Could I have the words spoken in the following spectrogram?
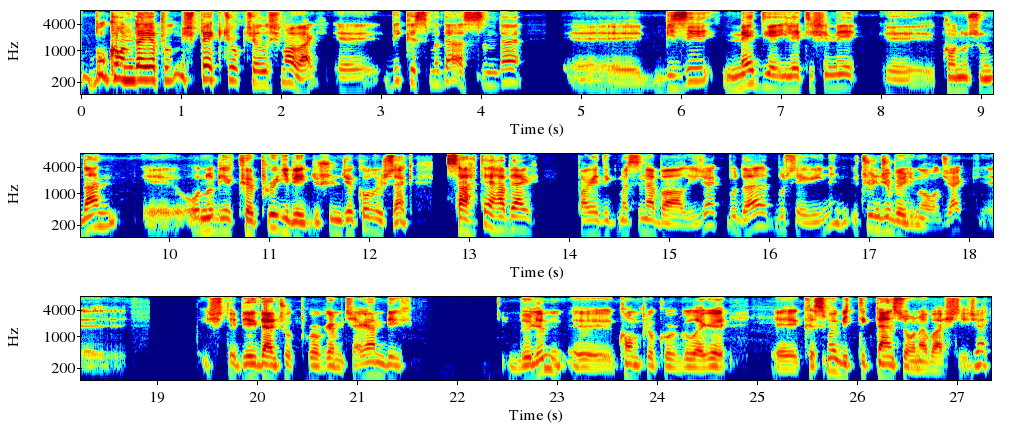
bu konuda yapılmış pek çok çalışma var. E, bir kısmı da aslında e, bizi medya iletişimi e, konusundan e, onu bir köprü gibi düşünecek olursak sahte haber paradigmasına bağlayacak. Bu da bu serinin üçüncü bölümü olacak. E, işte birden çok program içeren bir bölüm e, komplo kurguları e, kısmı bittikten sonra başlayacak.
